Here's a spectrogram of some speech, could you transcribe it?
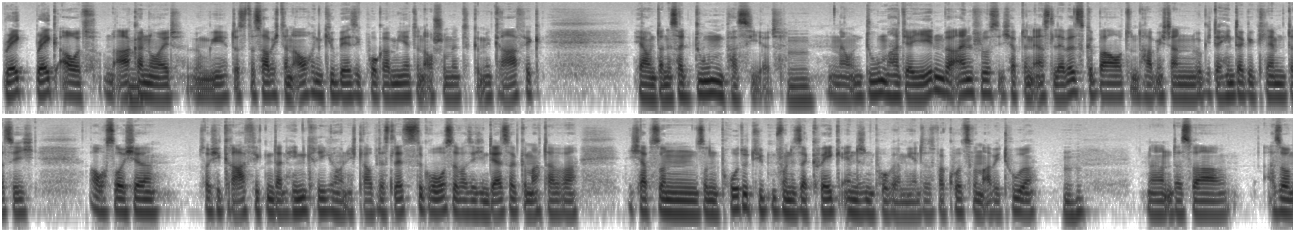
Break, Breakout und Arkanoid mhm. irgendwie. Das, das habe ich dann auch in QBasic programmiert und auch schon mit, mit Grafik. Ja, und dann ist halt Doom passiert. Mhm. Ja, und Doom hat ja jeden beeinflusst. Ich habe dann erst Levels gebaut und habe mich dann wirklich dahinter geklemmt, dass ich auch solche solche Grafiken dann hinkriege. Und ich glaube, das letzte große, was ich in der Zeit gemacht habe, war, ich habe so einen, so einen Prototypen von dieser Quake Engine programmiert. Das war kurz vorm Abitur. Mhm. Na, und das war, also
